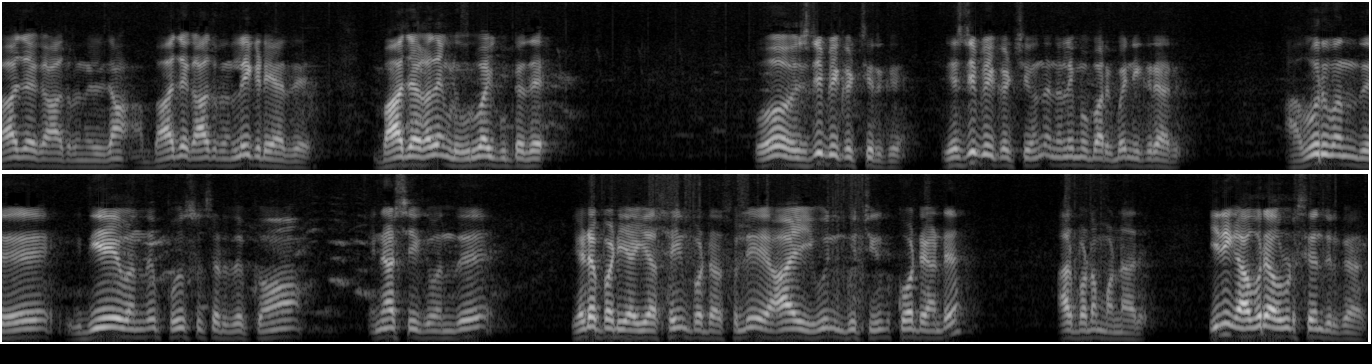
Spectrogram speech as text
பாஜக ஆதரவு நிலை தான். பாஜக ஆதரவு நிலை கிடையாது. பாஜக தான் எங்களை உருவாக்கி விட்டதே. ஓ எஸ்டிபி கட்சி இருக்குது எஸ்டிபி கட்சி வந்து நிலை முபாரக் போய் நிற்கிறாரு அவர் வந்து இதே வந்து பொது சுத்தத்துக்கும் என்ஆர்சிக்கு வந்து எடப்பாடி ஐயா சைன் போட்டார் சொல்லி ஆய் யூன் குச்சி கோட்டையாண்டு ஆர்ப்பாட்டம் பண்ணார். இன்றைக்கி அவர் அவரோட சேர்ந்துருக்கார்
